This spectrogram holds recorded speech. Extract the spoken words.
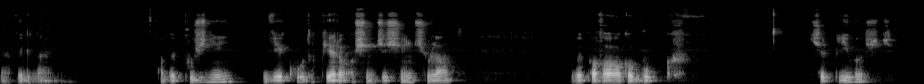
na wygnaniu, aby później, w wieku dopiero 80 lat, wypowołał go Bóg. Cierpliwość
